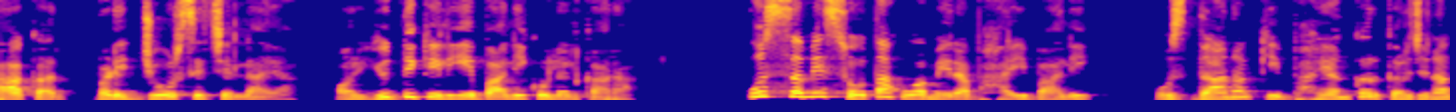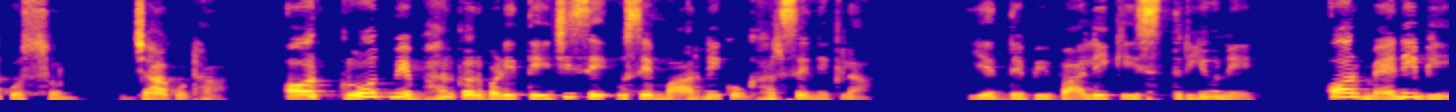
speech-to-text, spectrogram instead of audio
आकर बड़े ज़ोर से चिल्लाया और युद्ध के लिए बाली को ललकारा। उस समय सोता हुआ मेरा भाई बाली उस दानव की भयंकर गर्जना को सुन जाग उठा और क्रोध में भरकर बड़ी तेज़ी से उसे मारने को घर से निकला। यद्यपि बाली की स्त्रियों ने और मैंने भी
